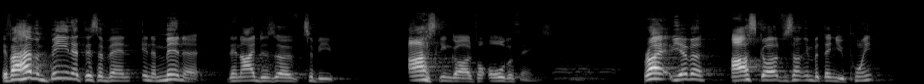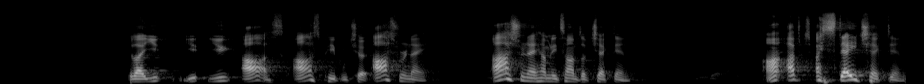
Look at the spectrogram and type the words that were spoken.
If I haven't been at this event in a minute, then I deserve to be asking God for all the things. Right? You ever ask God for something, but then you point? You're like, you, you, you ask. Ask people, church. Ask Renee. Ask Renee how many times I've checked in. I, I've, I stay checked in.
